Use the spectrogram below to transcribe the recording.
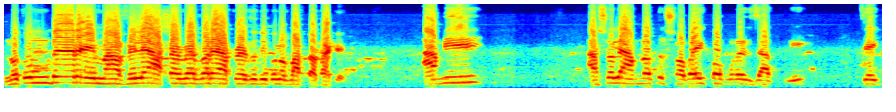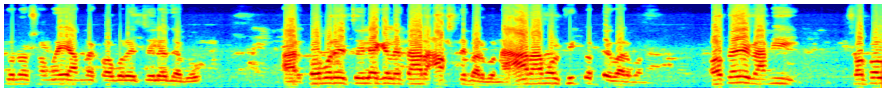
নতুনদের এই মাহফিলে আসার ব্যাপারে আপনার যদি কোনো বার্তা থাকে। আমি আসলে আমরা তো সবাই কবরের যাত্রী যে কোনো সময় আমরা কবরে চলে যাব। আর কবরে চলে গেলে তার আসতে পারব না, আর আমল ঠিক করতে পারব না। অতএব আমি সকল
